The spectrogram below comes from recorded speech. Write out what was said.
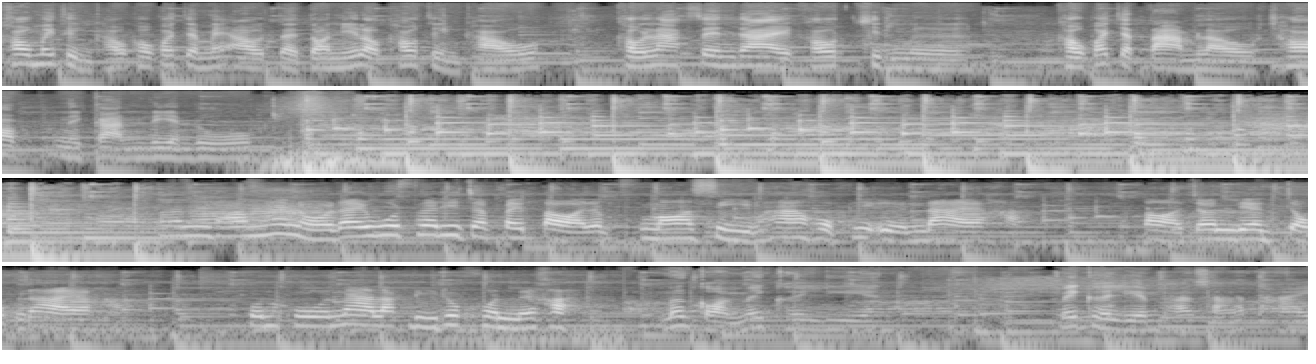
เข้าไม่ถึงเขาเขาก็จะไม่เอา แต่ตอนนี้เราเข้าถึงเขาเขาลากเส้นได้เขาชินมือเขาก็จะตามเราชอบในการเรียนรู้ ได้วุฒิเพื่อที่จะไปต่อม .4 5 6 ที่อื่นได้ค่ะ ต่อจนเรียนจบได้ค่ะ คุณครูน่ารักดีทุกคนเลยค่ะ เมื่อก่อนไม่เคยเรียน ไม่เคยเรียนภาษาไทย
